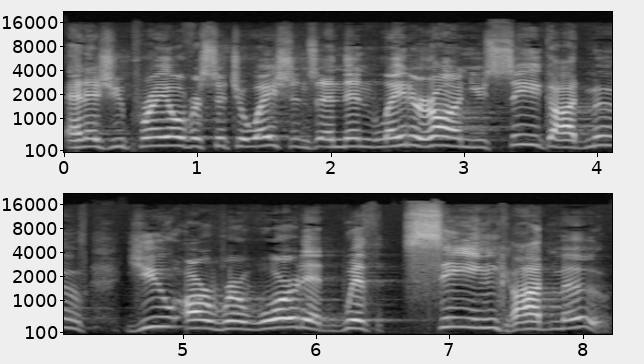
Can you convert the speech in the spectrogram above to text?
and as you pray over situations and then later on you see God move, you are rewarded with seeing God move.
